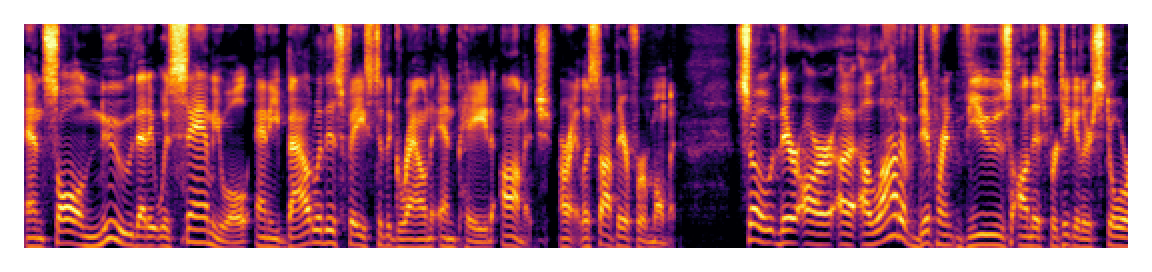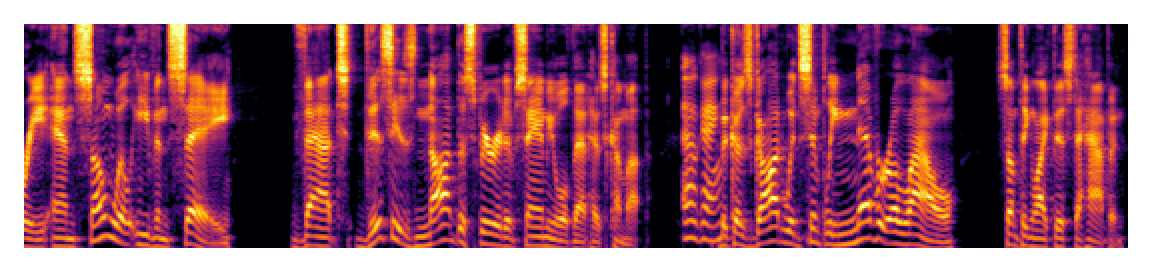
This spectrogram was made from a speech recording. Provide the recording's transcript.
And Saul knew that it was Samuel, and he bowed with his face to the ground and paid homage. All right, let's stop there for a moment. So there are a, a lot of different views on this particular story, and some will even say that this is not the spirit of Samuel that has come up Okay. because God would simply never allow something like this to happen.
